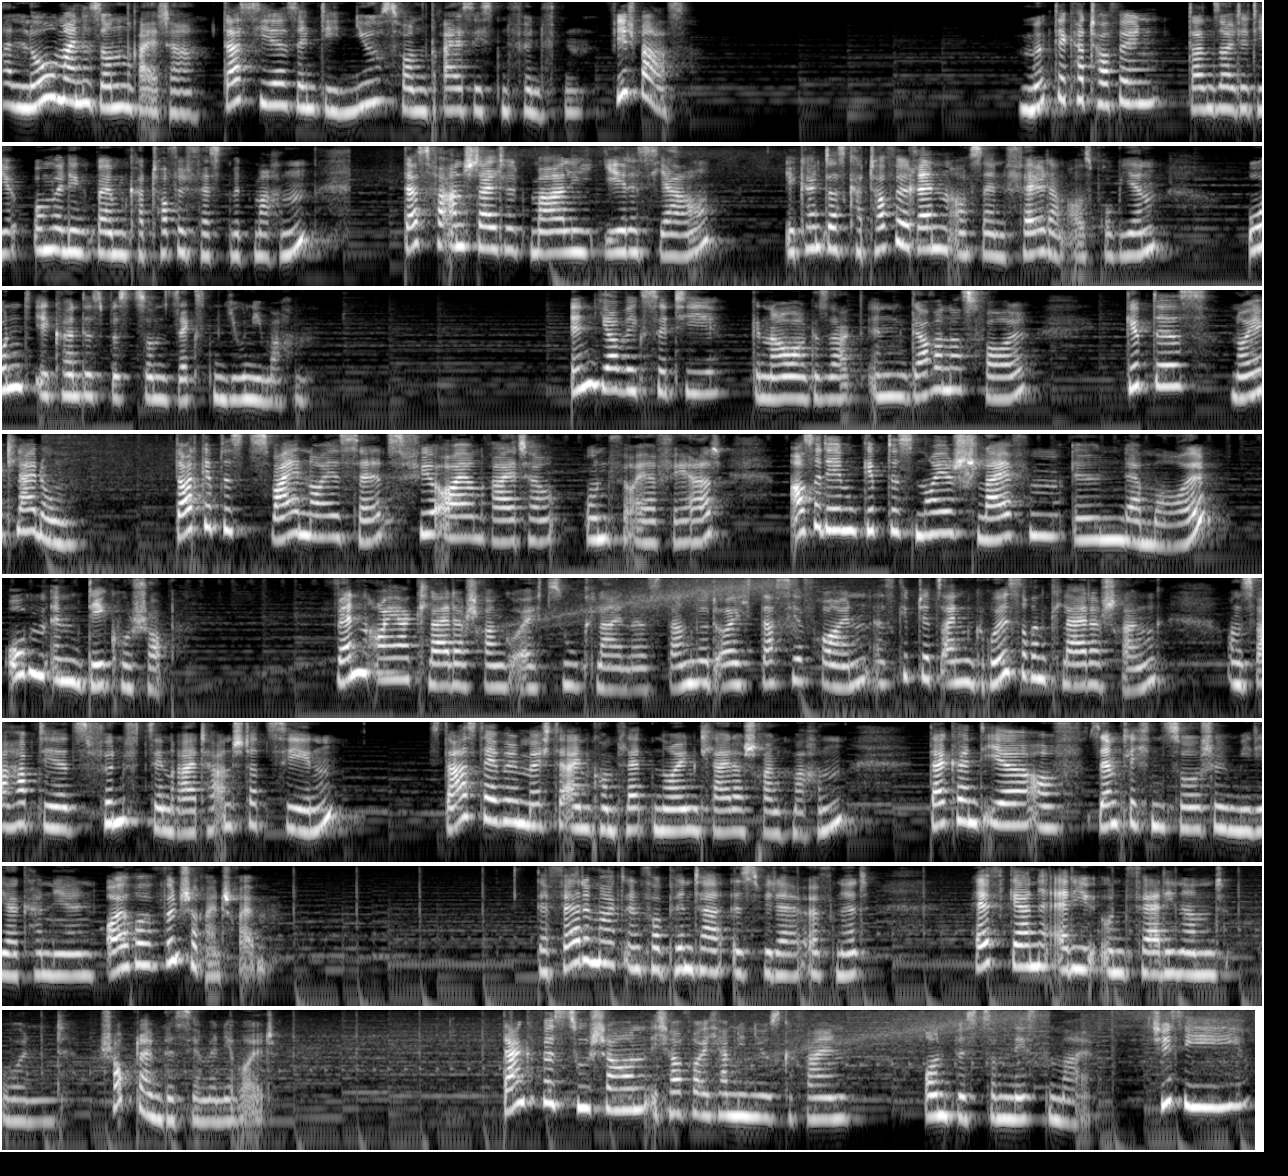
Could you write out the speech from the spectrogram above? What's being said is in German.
Hallo meine Sonnenreiter, das hier sind die News vom 30.05. Viel Spaß! Mögt ihr Kartoffeln? Dann solltet ihr unbedingt beim Kartoffelfest mitmachen. Das veranstaltet Mali jedes Jahr. Ihr könnt das Kartoffelrennen auf seinen Feldern ausprobieren und ihr könnt es bis zum 6. Juni machen. In Javik City, genauer gesagt in Governors Fall, gibt es neue Kleidung. Dort gibt es zwei neue Sets für euren Reiter und für euer Pferd. Außerdem gibt es neue Schleifen in der Mall, oben im Deko-Shop. Wenn euer Kleiderschrank euch zu klein ist, dann wird euch das hier freuen. Es gibt jetzt einen größeren Kleiderschrank und zwar habt ihr jetzt 15 Reiter anstatt 10. Star Stable möchte einen komplett neuen Kleiderschrank machen. Da könnt ihr auf sämtlichen Social Media Kanälen eure Wünsche reinschreiben. Der Pferdemarkt in Vorpinter ist wieder eröffnet. Helft gerne Eddie und Ferdinand und shoppt ein bisschen, wenn ihr wollt. Danke fürs Zuschauen. Ich hoffe, euch haben die News gefallen und bis zum nächsten Mal. Tschüssi!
